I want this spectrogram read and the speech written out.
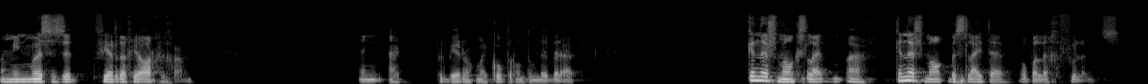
I mean Moses het 40 jaar gegaan. En ek probeer nog my kop rondom dit draai. Kinders maak uh, kinders maak besluite op hulle gevoelens.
